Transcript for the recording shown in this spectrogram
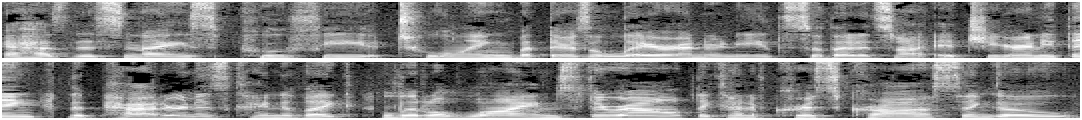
It has this nice poofy tooling, but there's a layer underneath so that it's not itchy or anything. The pattern is kind of like little lines throughout. They kind of crisscross and go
